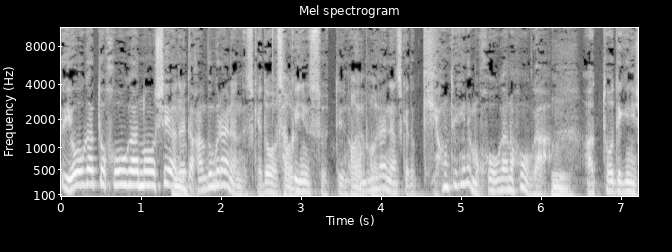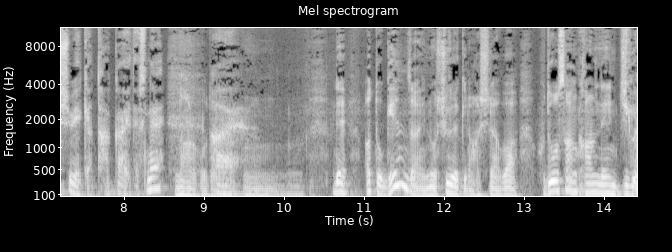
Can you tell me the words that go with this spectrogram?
うん、洋画と邦画のシェア大体半分ぐらいなんですけど、うん、作品数っていうのは半分ぐらいなんですけど、基本的にはもう邦画の方が圧倒的に収益は高いですね。なるほど。はい。で、あと現在の収益の柱は不動産関連事業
